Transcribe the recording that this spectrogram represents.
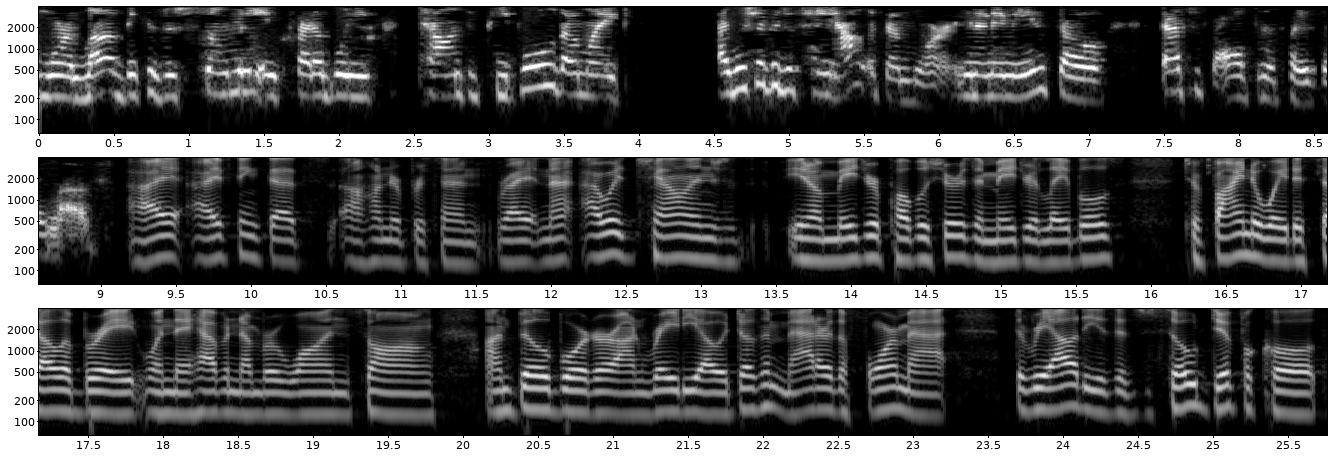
more love because there's so many incredibly talented people that I'm like, I wish I could just hang out with them more. You know what I mean? So that's just all from a place of love. I, I think that's hundred percent right, and I, I would challenge you know major publishers and major labels to find a way to celebrate when they have a number one song on Billboard or on radio. It doesn't matter the format. The reality is it's so difficult,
